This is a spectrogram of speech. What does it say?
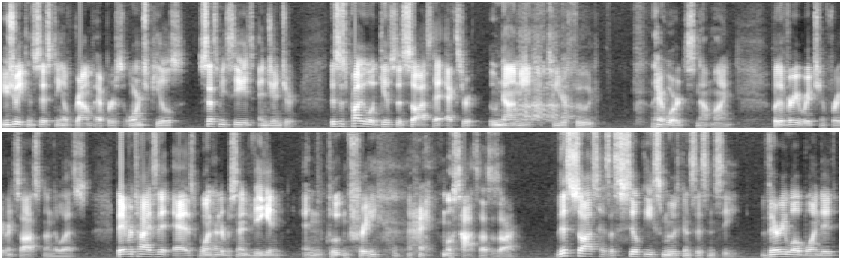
usually consisting of ground peppers, orange peels, sesame seeds, and ginger. This is probably what gives the sauce that extra umami to your food. Their words, not mine. But a very rich and fragrant sauce nonetheless. They advertise it as 100% vegan and gluten-free. Most hot sauces are. This sauce has a silky smooth consistency. Very well blended,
